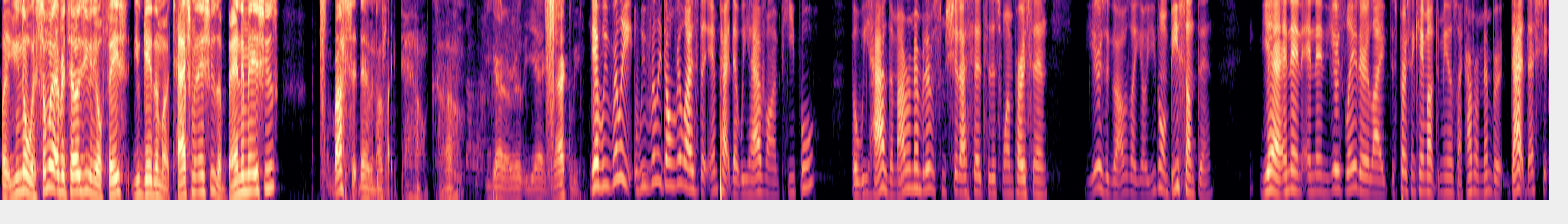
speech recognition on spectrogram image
But you know what? Someone ever tells you in your face you gave them attachment issues, abandonment issues, bro, I sit there and I was like, damn, Kyle. you gotta really, yeah, exactly. Yeah, we really we really don't realize the impact that we have on people, but we have them. I mm. remember there was some shit I said to this one person years ago. I was like, "Yo, you gonna be something." Yeah, and then and then years later, like this person came up to me and was like, "I remember that that shit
